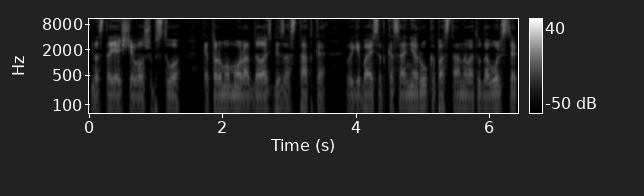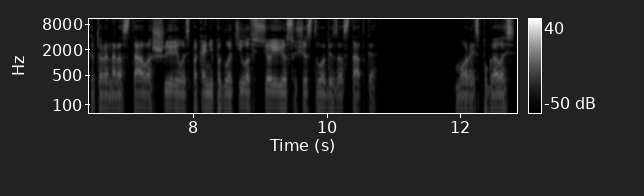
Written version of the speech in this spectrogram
Настоящее волшебство, которому Мора отдалась без остатка, выгибаясь от касания рук и постановая от удовольствия, которое нарастало, ширилось, пока не поглотило все ее существо без остатка. Мора испугалась,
